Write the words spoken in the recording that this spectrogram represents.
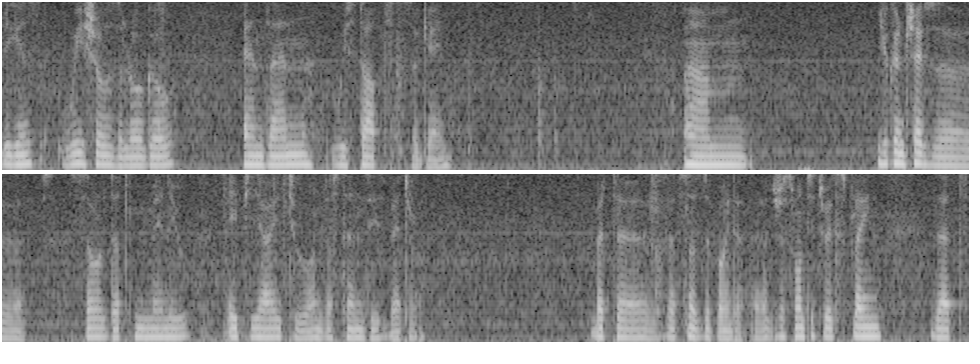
begins, we show the logo, and then we start the game. Um, you can check the sol.menu API to understand this better. But uh, that's not the point. I just wanted to explain that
